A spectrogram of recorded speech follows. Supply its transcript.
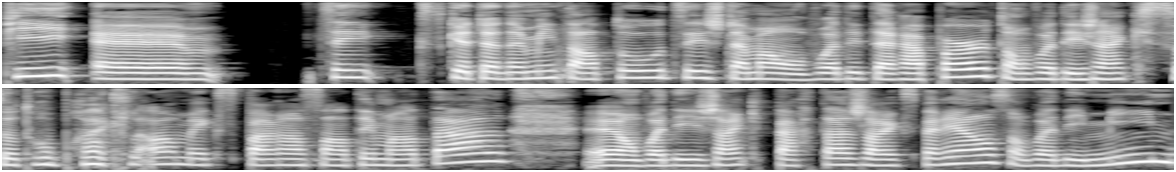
Puis, euh, tu sais, ce que tu as nommé tantôt, tu sais, justement, on voit des thérapeutes, on voit des gens qui s'autoproclament experts en santé mentale, euh, on voit des gens qui partagent leur expérience, on voit des mimes.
